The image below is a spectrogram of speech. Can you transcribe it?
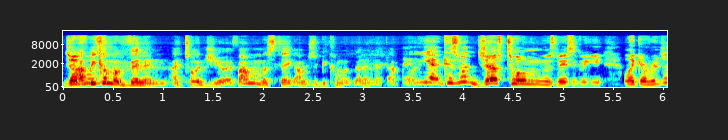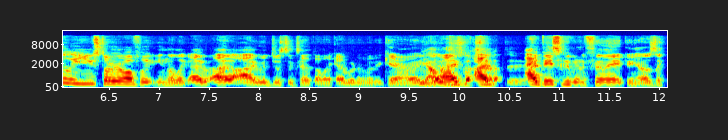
Jeff I'll was, become a villain. I told you, if I'm a mistake, I'm just become a villain at that point. Yeah, because what Jeff told me was basically like originally you started off like you know like I I, I would just accept that like I wouldn't really care. I, Yeah, I I, I. I basically wouldn't feel anything. I was like,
